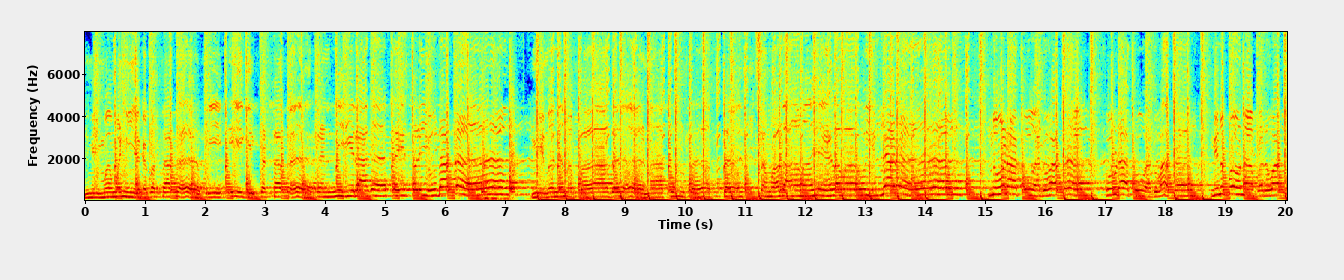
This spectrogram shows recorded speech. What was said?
ನಿಮ್ಮ ಮನಿಯಾಗ ಗೊತ್ತಾತ, ಪ್ರೀತಿಗೆ ಕಟ್ಟಾತ, ಕಣ್ಣೀರಾಗ ಕೈ ತೊಳೆಯುವುದಾತ. ನಿನ್ನ ನೆನಪಾದ ನಾ ಕುಂತ ಸಮಾಧಾನ ಹೇಳವರು ಇಲ್ಲಾರ ನೋಡಾಕು ಅಗವಾತ, ಕೂಡಾಕು ಅಗವಾತ, ನಿನ್ನ ಫೋನ ಬರುವಾತ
